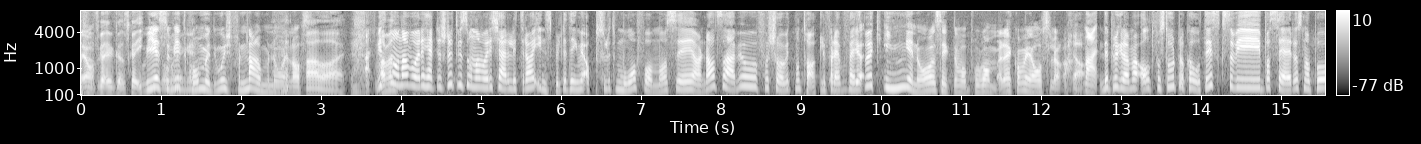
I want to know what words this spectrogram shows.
her, skal, skal vi er så vidt kommet, du må ikke fornærme noen, Lars. Nei, nei. Nei, hvis noen av våre helt til slutt, hvis noen av våre kjære lyttere har innspill til ting vi absolutt må få med oss i Arendal, så er vi jo for så vidt mottakelige for det på Facebook. Vi har ingen oversikt over programmet, det kan vi avsløre. Ja. Nei, det programmet er altfor stort og kaotisk, så vi baserer oss nå på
